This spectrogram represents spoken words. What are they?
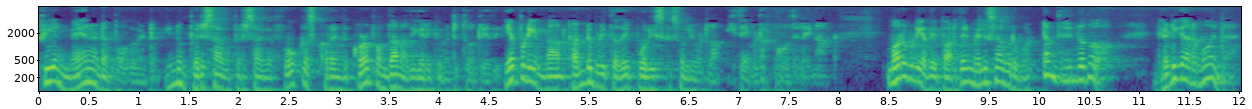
பி என் மேனிடம் போக வேண்டும். இன்னும் பெருசாக பெருசாக ஃபோக்கஸ் குறைந்து குழப்பம்தான் அதிகரிக்கும் என்று தோன்றியது. எப்படியும் நான் கண்டுபிடித்ததை போலீஸ்க்கு சொல்லிவிடலாம். இதை விட போவதில்லை நான். மறுபடியும் அதை பார்த்தேன். மெலிசாக ஒரு வட்டம் தெரிந்ததோ? கடிகாரமோ என்ன?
